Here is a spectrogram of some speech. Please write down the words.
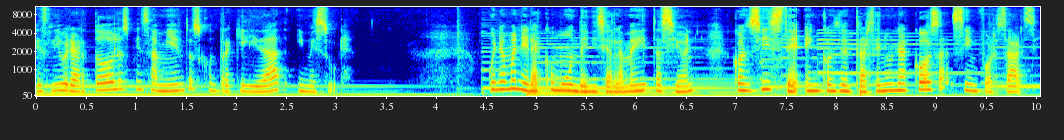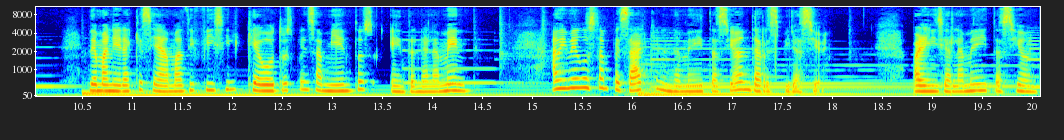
es liberar todos los pensamientos con tranquilidad y mesura. Una manera común de iniciar la meditación consiste en concentrarse en una cosa sin forzarse. de manera que sea más difícil que otros pensamientos entren a la mente. A mí me gusta empezar con una meditación de respiración. Para iniciar la meditación,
